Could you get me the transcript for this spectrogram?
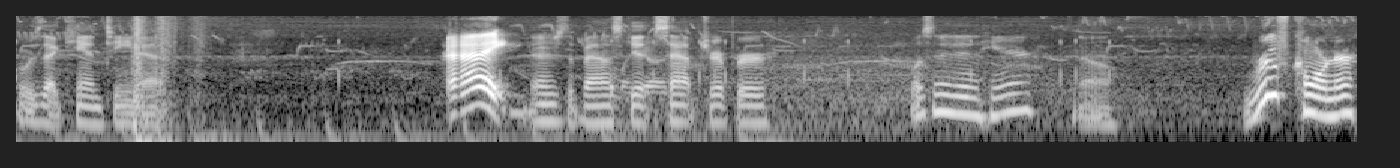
Where was that canteen at? Hey. There's the basket, God. sap dripper. Wasn't it in here? No. Roof corner.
